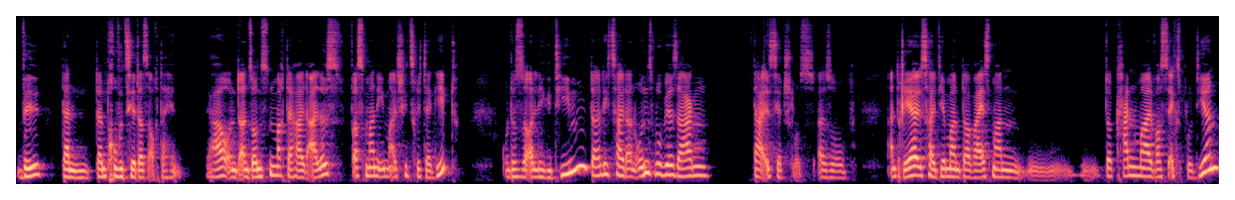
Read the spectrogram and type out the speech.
will, dann, dann provoziert das auch dahin. Ja, und ansonsten macht er halt alles, was man ihm als Schiedsrichter gibt. Und das ist auch legitim. Da liegt es halt an uns, wo wir sagen, da ist jetzt Schluss. Also Andrea ist halt jemand, da weiß man, da kann mal was explodieren.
